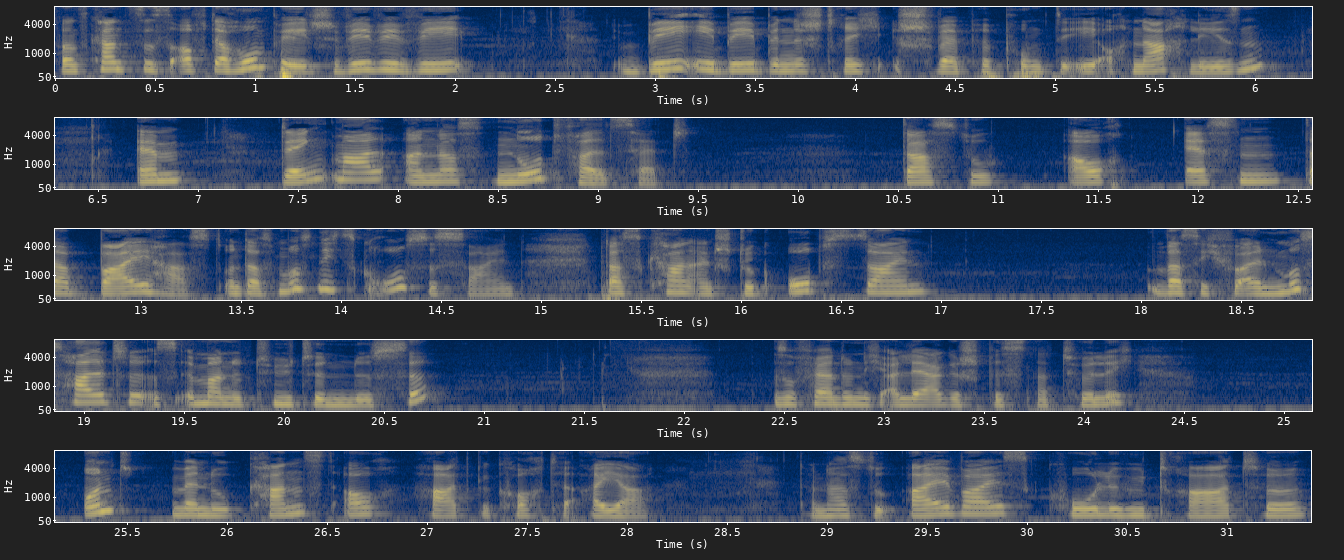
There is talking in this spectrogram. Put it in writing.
Sonst kannst du es auf der Homepage www.beb-schweppe.de auch nachlesen. Ähm, denk mal an das Notfallset, das du auch Essen dabei hast. Und das muss nichts Großes sein. Das kann ein Stück Obst sein. Was ich für einen Muss halte, ist immer eine Tüte Nüsse. Sofern du nicht allergisch bist, natürlich. Und wenn du kannst, auch hart gekochte Eier. Dann hast du Eiweiß, Kohlehydrate,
